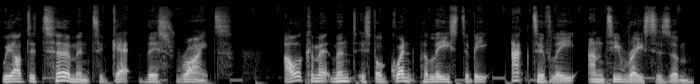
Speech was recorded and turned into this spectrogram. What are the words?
we are determined to get this right. Our commitment is for Gwent Police to be actively anti racism.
